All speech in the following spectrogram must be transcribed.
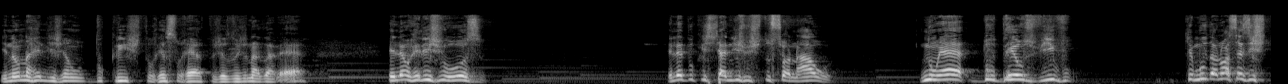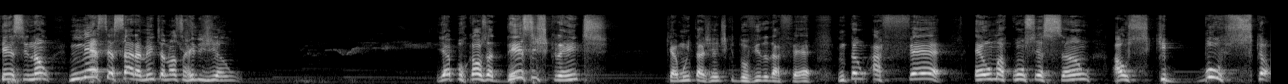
E não na religião do Cristo ressurreto, Jesus de Nazaré. Ele é um religioso. Ele é do cristianismo institucional não é do Deus vivo, que muda a nossa existência e não necessariamente a nossa religião. E é por causa desses crentes que há muita gente que duvida da fé. Então, a fé é uma concessão aos que buscam,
